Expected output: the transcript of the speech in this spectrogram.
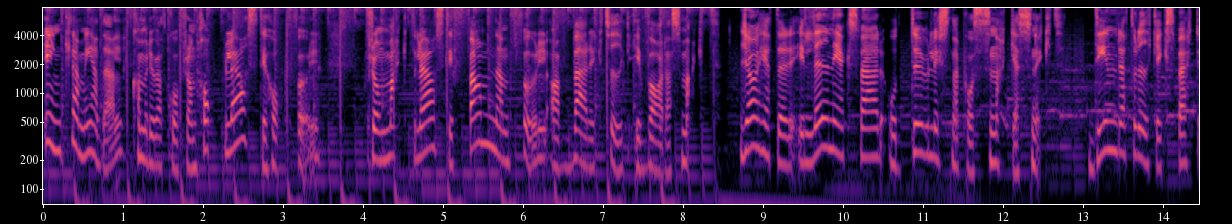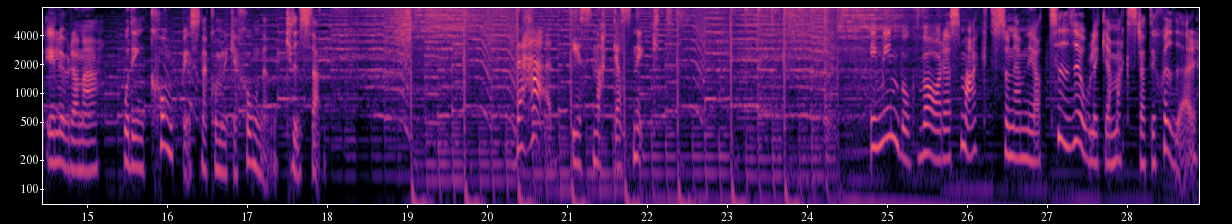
enkla medel kommer du att gå från hopplös till hoppfull. Från maktlös till famnen full av verktyg i vardagsmakt. Jag heter Elaine Eksvärd och du lyssnar på Snacka snyggt. Din retorikexpert i lurarna och din kompis när kommunikationen krisar. Det här är Snacka snyggt. I min bok Vardagsmakt så nämner jag tio olika maktstrategier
